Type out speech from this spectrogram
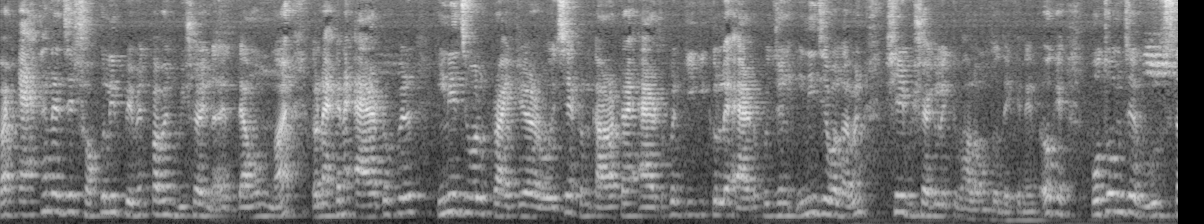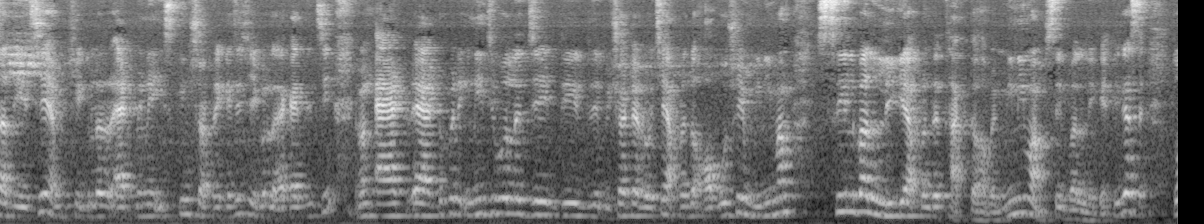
বাট এখানে যে সকলেই পেমেন্ট পাবেন বিষয় তেমন নয়, কারণ এখানে অ্যাডোপের ইনিজিবল ক্রাইটেরিয়া রয়েছে। এখন কারা কারা অ্যাডোপের কি কি করলে অ্যাডোপের জন্য ইনিজিবল হবেন, সেই বিষয়গুলো একটু ভালো মতো দেখে নিন। ওকে প্রথম যে রুলসটা দিয়েছে, আমি সেগুলোর অ্যাডমিনে স্ক্রিনশট রেখেছি, সেগুলো দেখাই দিচ্ছি। এবং অ্যাডোপের ইনিজিবলের যে বিষয়টা রয়েছে, আপনাদের অবশ্যই মিনিমাম সিলভার লিগে আপনাদের থাকতে হবে। মিনিমাম সিলভার লিগে ঠিক আছে? তো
